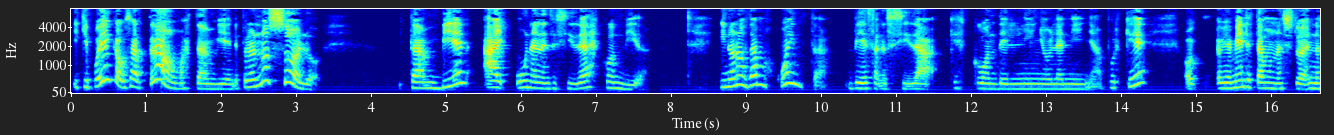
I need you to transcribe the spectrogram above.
y que pueden causar traumas también, pero no solo, también hay una necesidad escondida y no nos damos cuenta de esa necesidad que esconde el niño o la niña. ¿Por qué? obviamente estamos en una,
